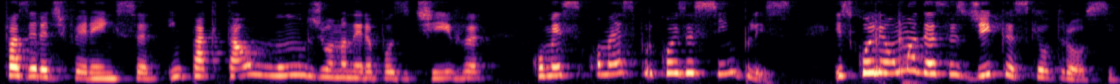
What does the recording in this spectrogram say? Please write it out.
fazer a diferença, impactar o mundo de uma maneira positiva, comece, comece por coisas simples. Escolha uma dessas dicas que eu trouxe.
